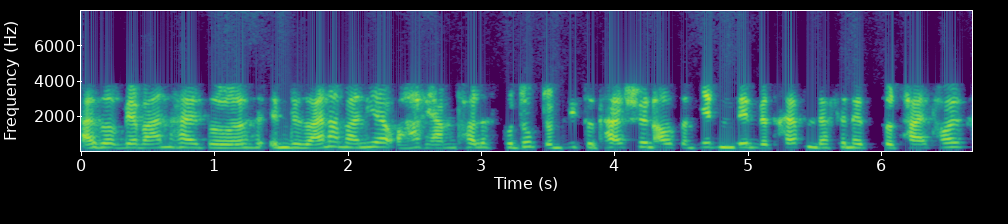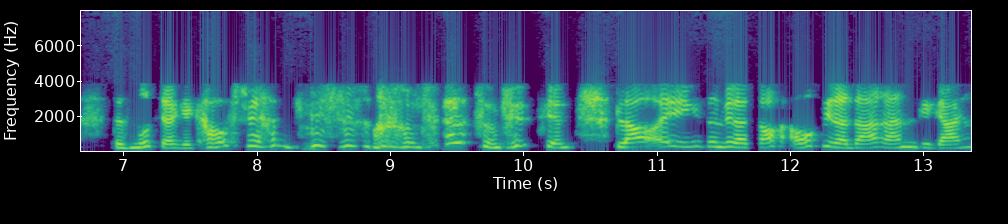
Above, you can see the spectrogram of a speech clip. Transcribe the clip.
Also wir waren halt so in Designermanier, oh, wir haben ein tolles Produkt und sieht total schön aus und jeden, den wir treffen, der findet es total toll. Das muss ja gekauft werden. und so ein bisschen blauäugig sind wir dann doch auch wieder daran gegangen.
